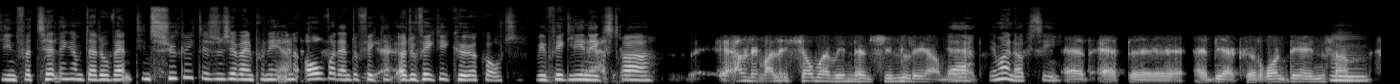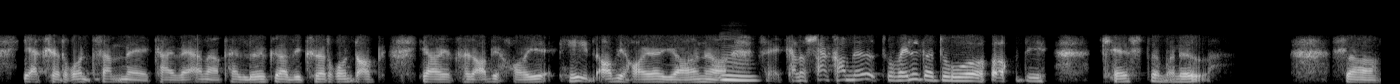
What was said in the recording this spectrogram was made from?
din fortælling om, da du vandt din cykel. Det synes jeg var imponerende. Og hvordan du fik, Ja. dit, og du fik dit kørekort. Vi fik lige en Ja, ekstra... Ja, men det var lidt sjovt med at vinde den cykel der. Med, Ja, at, det må jeg nok sige. at, at, øh, at jeg har kørt rundt derinde sammen. Mm. Jeg har kørt rundt sammen med Kai Werner og Paul Lykke, og vi kørte rundt op. Jeg har kørt op i høje, helt op i højre hjørne, og Mm. sagde, kan du så komme ned? Du vælter, du. Og de kastede mig ned. Så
